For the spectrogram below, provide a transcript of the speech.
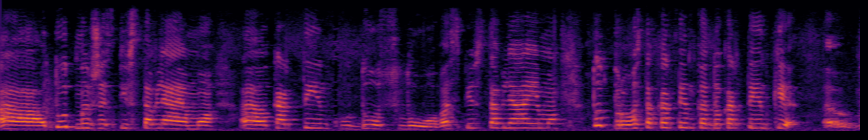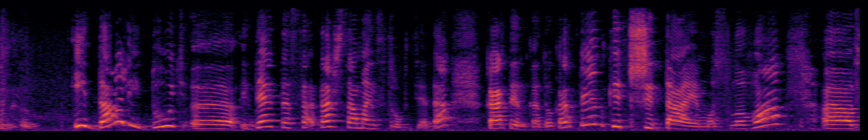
Е, Тут ми вже співставляємо е, картинку до слова, співставляємо. Тут просто картинка до картинки. І далі йдуть, йде та, та ж сама інструкція. Да? Картинка до картинки, читаємо слова. В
